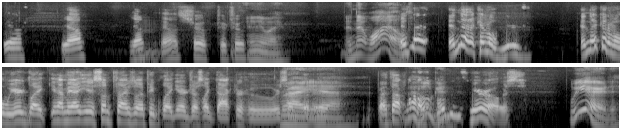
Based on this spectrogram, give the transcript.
Yeah. Yeah. Yeah. Yeah, that's true. True, true. Anyway, isn't that wild? Isn't that isn't that a kind of a weird isn't that kind of a weird like you know I mean I, you know, sometimes when people like you know dress like Doctor Who or something. right, or- yeah. But I thought, wow, Hogan. Heroes. Weird.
